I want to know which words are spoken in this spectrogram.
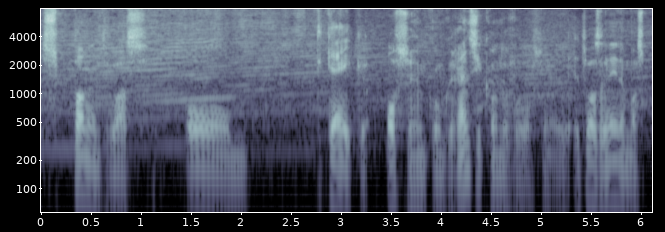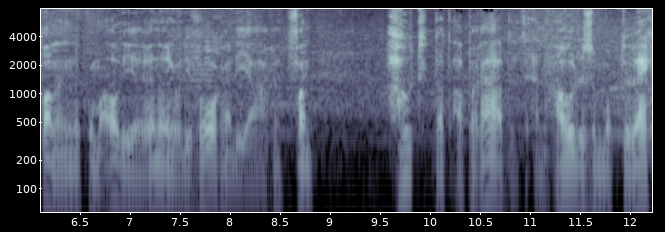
spannend was om te kijken of ze hun concurrentie konden voorspringen. Het was alleen nog maar spannend en dan komen al die herinneringen van die voorgaande jaren van houd dat apparaat en houden ze hem op de weg.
